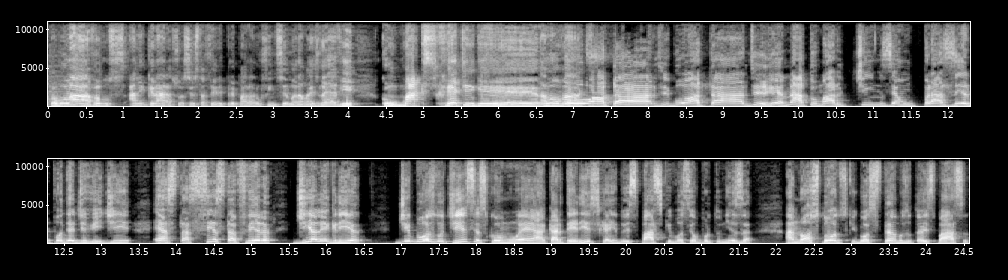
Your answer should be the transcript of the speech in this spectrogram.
Vamos lá, vamos alegrar a sua sexta-feira e preparar um fim de semana mais leve com Max Rettinger. Alô, Max. Boa tarde, boa tarde, Renato Martins. É um prazer poder dividir esta sexta-feira de alegria, de boas notícias, como é a característica aí do espaço que você oportuniza a nós todos que gostamos do teu espaço,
